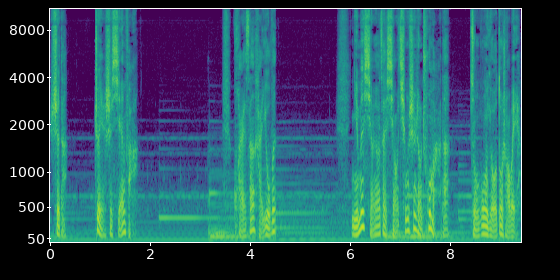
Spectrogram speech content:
是的，这也是显法。”蒯三海又问：“你们想要在小青身上出马的，总共有多少位啊？”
